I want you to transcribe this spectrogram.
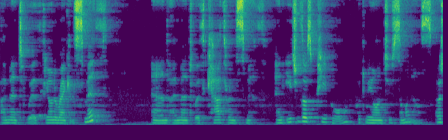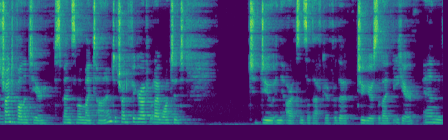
I met with Fiona Rankin Smith, and I met with Catherine Smith. And each of those people put me on to someone else. I was trying to volunteer to spend some of my time to try to figure out what I wanted to do in the arts in South Africa for the two years that I'd be here. And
